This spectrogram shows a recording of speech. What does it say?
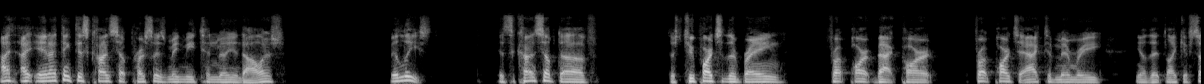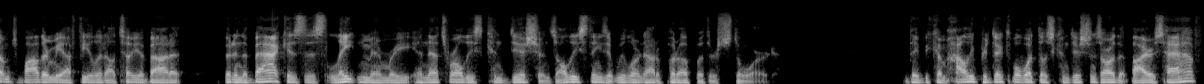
I, I, and I think this concept personally has made me $10 million, at least. It's the concept of there's two parts of the brain, front part, back part. Front part's active memory, you know, that like if something's bothering me, I feel it, I'll tell you about it. But in the back is this latent memory, and that's where all these conditions, all these things that we learned how to put up with are stored. They become highly predictable what those conditions are that buyers have.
